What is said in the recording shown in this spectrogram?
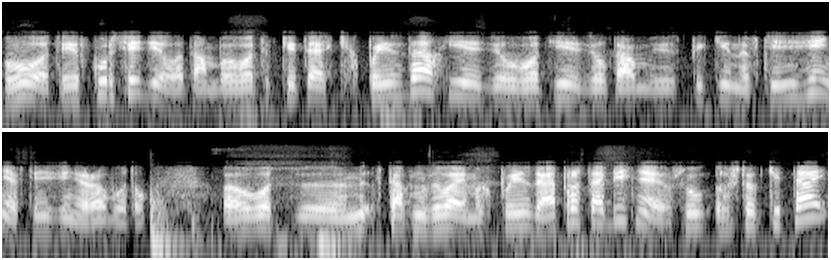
вот, и в курсе дела там был, вот в китайских поездах ездил, вот ездил там из Пекина в Тензинь, я в Тензине работал, э, вот э, в так называемых поездах. Я просто объясняю, что, что Китай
